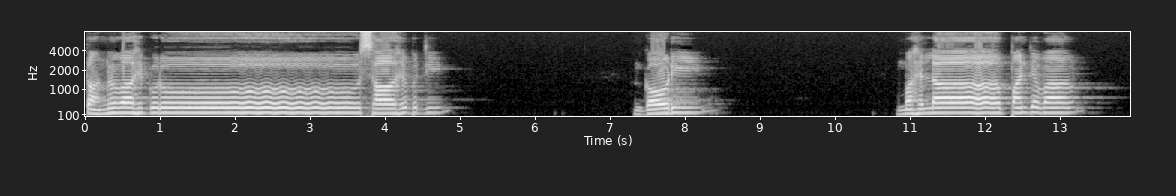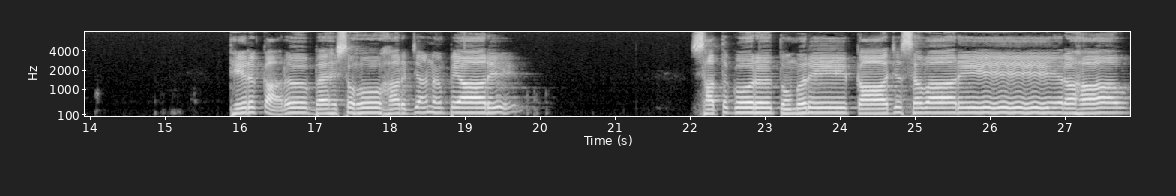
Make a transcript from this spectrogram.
ਧੰਨ ਵਾਹਿਗੁਰੂ ਸਾਹਿਬ ਜੀ। ਗੌੜੀ ਮਹਲਾ ਪੰਜਵਾਂ। ਥਿਰ ਘਰ ਬਹਿਸੋ ਹਰ ਜਨ ਪਿਆਰੇ। ਸਤਗੁਰ ਤੁਮਰੇ ਕਾਜ ਸਵਾਰੇ ਰਹਾਓ।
